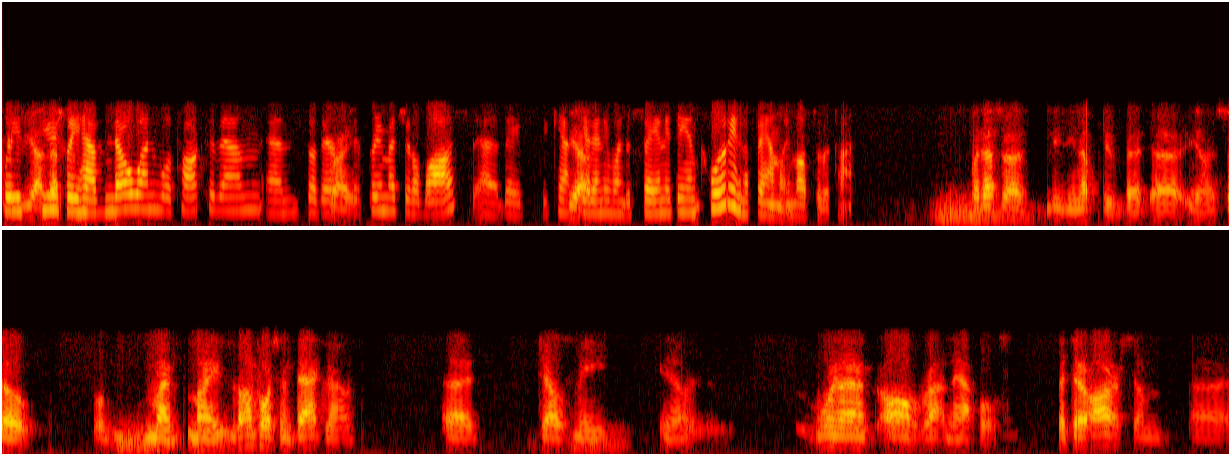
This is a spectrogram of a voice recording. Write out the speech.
police yeah, usually have no one will talk to them, and so they're, right. they're pretty much at a loss. Uh, they you can't yeah. get anyone to say anything, including the family, most of the time. But that's what I was leading up to. But uh, you know, so my my law enforcement background uh, tells me, you know, we're not all rotten apples, but there are some uh,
